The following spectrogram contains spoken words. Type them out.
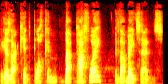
because that kid's blocking that pathway. if that makes sense.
